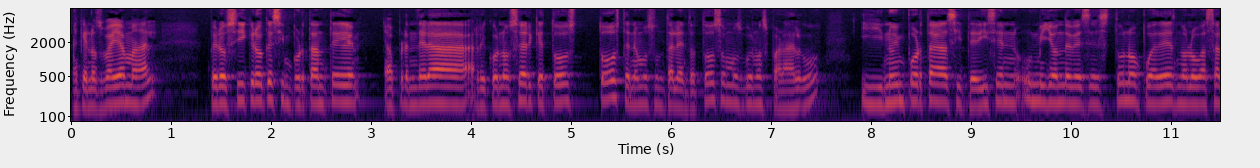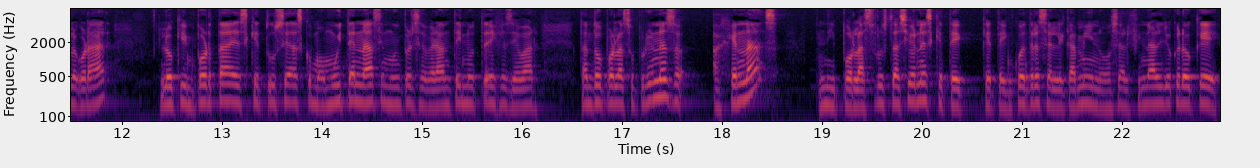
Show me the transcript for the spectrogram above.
a que nos vaya mal. Pero sí creo que es importante aprender a reconocer que todos, todos tenemos un talento, todos somos buenos para algo. Y no importa si te dicen un millón de veces tú no puedes, no lo vas a lograr, lo que importa es que tú seas como muy tenaz y muy perseverante y no te dejes llevar tanto por las opiniones ajenas ni por las frustraciones que te, que te encuentres en el camino. O sea, al final yo creo que,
